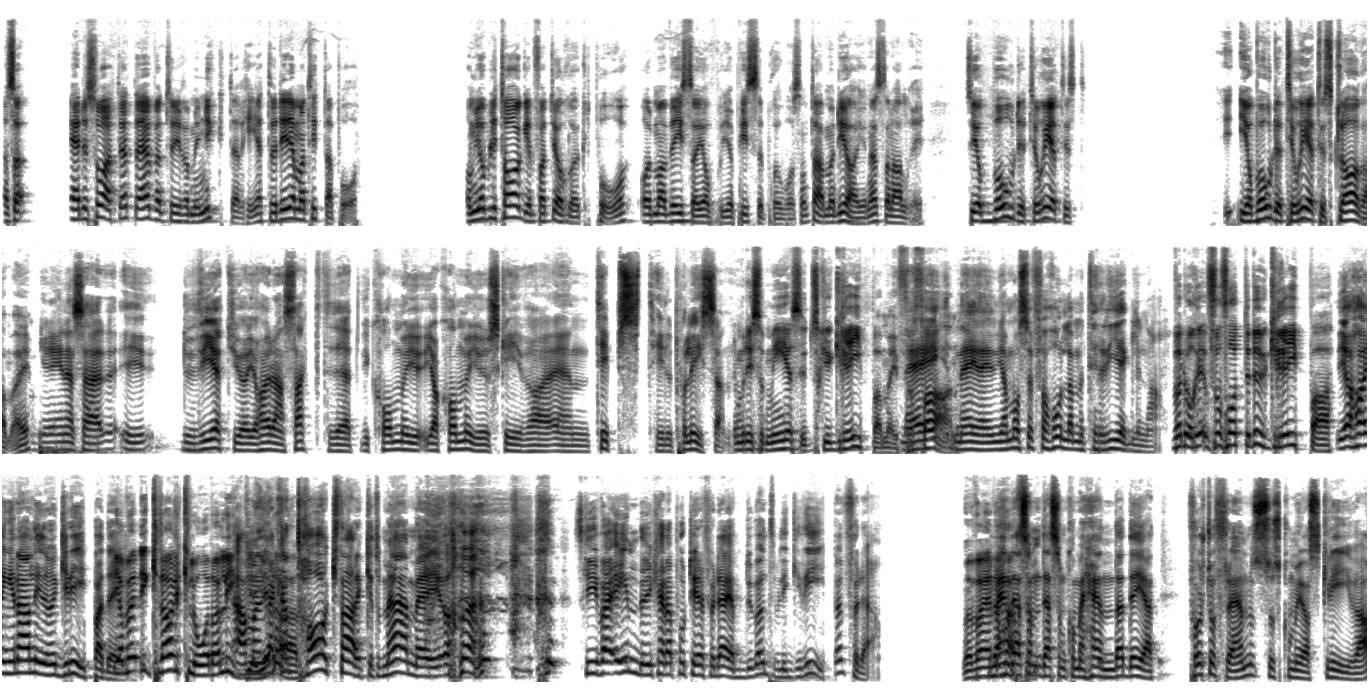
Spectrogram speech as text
alltså är det så att detta äventyrar min nykterhet? Det är det man tittar på. Om jag blir tagen för att jag rökt på och man visar jag gör pisseprov och sånt där, men det gör jag nästan aldrig. Så jag borde teoretiskt jag borde teoretiskt klara mig. Grejen är så här, du vet ju, jag har redan sagt till dig att vi kommer ju, jag kommer ju skriva en tips till polisen. Ja, men det är så mesigt, du ska ju gripa mig för Nej, fan. nej, nej, jag måste förhålla mig till reglerna. Vadå, för får inte du gripa? Jag har ingen anledning att gripa dig. Ja men knarklådan ligger Ja, men jag där. kan ta knarket med mig och skriva in det, vi kan rapportera för dig. Du behöver inte bli gripen för det. Men vad är det Men här det för- som, det som kommer hända det är att först och främst så kommer jag skriva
